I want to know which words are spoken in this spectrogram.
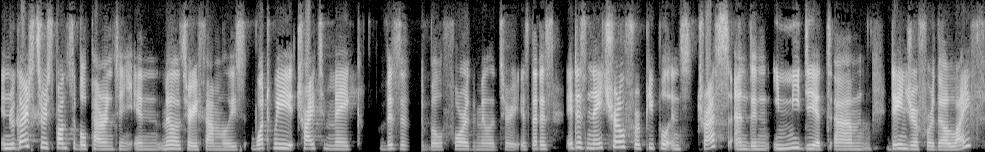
In regards to responsible parenting in military families, what we try to make visible for the military is that is it is natural for people in stress and in immediate um, danger for their life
